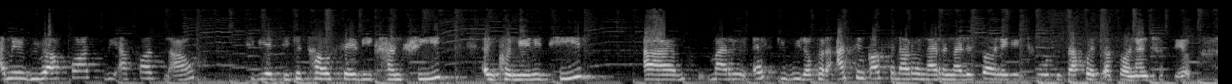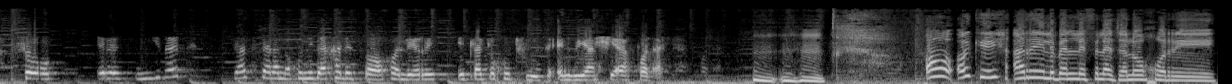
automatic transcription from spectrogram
I mean, we are forced. We are forced now to be a digital savvy country and community. Um, mare as ke buile gore a seng kaofela rona re na le tsone dithoto tsa go etsa tsone ntho tseo so it is needed just fela ne go nebega letsogo le re e tla ke go thusa and we are here for that mm -hmm. oh okay a re lebelele fela jalo gore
